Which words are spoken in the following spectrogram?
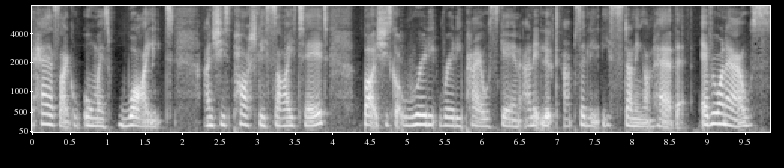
hair's like almost white and she's partially sighted but she's got really, really pale skin and it looked absolutely stunning on her. But everyone else,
